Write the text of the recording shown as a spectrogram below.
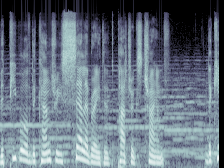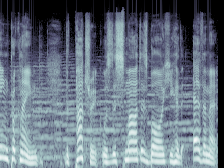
the people of the country celebrated Patrick's triumph. The king proclaimed that Patrick was the smartest boy he had ever met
